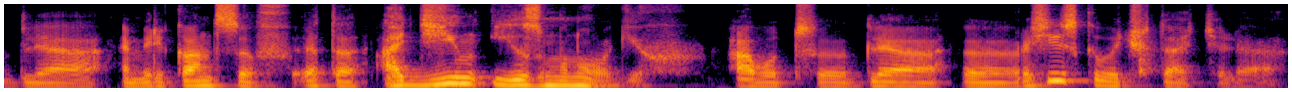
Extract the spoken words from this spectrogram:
для американцев – это один из многих а вот э, для э, российского читателя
